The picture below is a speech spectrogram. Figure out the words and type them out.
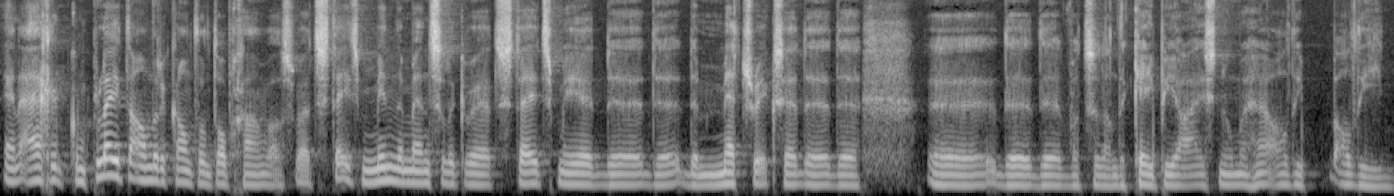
en eigenlijk compleet de andere kant aan het opgaan was. Waar het steeds minder menselijk werd, steeds meer de, de, de metrics, hè, de, de, uh, de, de, wat ze dan de KPI's noemen, hè, al, die, al, die,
